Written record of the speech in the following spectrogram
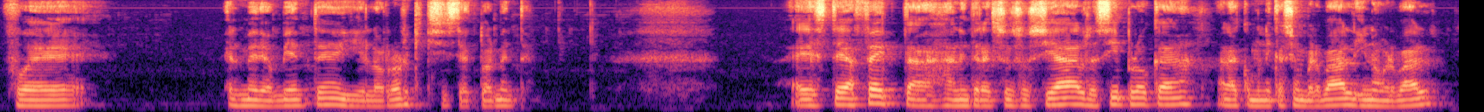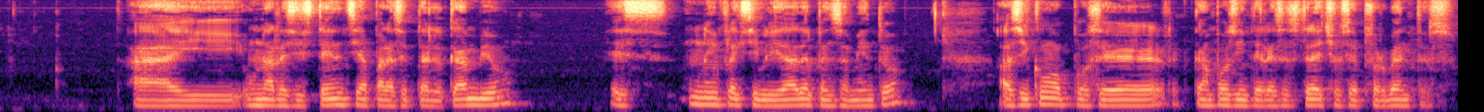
fue el medio ambiente y el horror que existe actualmente. Este afecta a la interacción social recíproca, a la comunicación verbal y no verbal. Hay una resistencia para aceptar el cambio. Es una inflexibilidad del pensamiento, así como poseer campos de interés estrechos y absorbentes.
